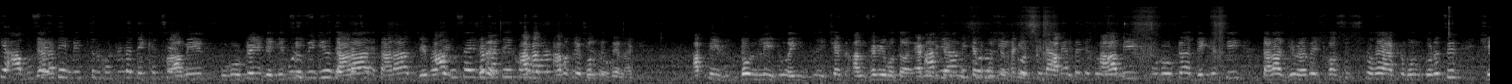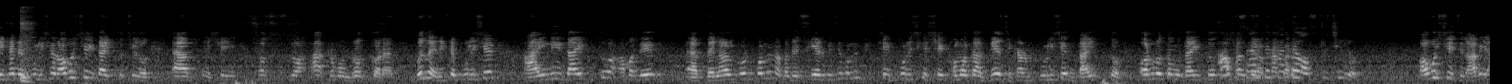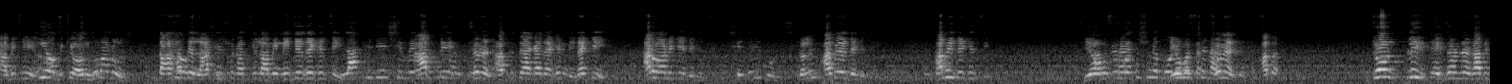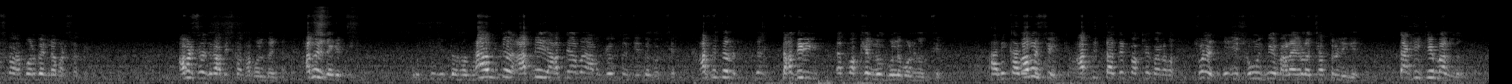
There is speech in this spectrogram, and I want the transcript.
কি আবু সাইদের মৃত্যুর ঘটনা দেখেছেন আমি পুরোটাই দেখেছি। পুরো ভিডিও তারা তারা যেভাবে আবু সাইদের আমাকে? বলতে দেন আগে। আপনি ডোন্ট লিড ওই আনসারের মতো আমেরিকান আমি বসে থাকে পুরোটা দেখেছি তারা যেভাবে সশস্ত্র হয়ে আক্রমণ করেছে সেখানে পুলিশের অবশ্যই দায়িত্ব ছিল সেই সশস্ত্র আক্রমণ রোধ করার। বুঝলেন? এটা পুলিশের আইনি দায়িত্ব আমাদের পেনাল কোড বলেন আমাদের সিআরবিসি বলেন সেই পুলিশকে সেই ক্ষমতা দিয়েছে কারণ পুলিশের দায়িত্ব অন্যতম দায়িত্ব হচ্ছে শান্তি রক্ষা করা। অস্ত্র ছিল। অবশ্যই ছিল। আমি আমি কি আমি কি অন্ধ মানুষ? তার হাতে লাঠি ছিল? ছিল আমি নিজে দেখেছি। লাঠি দিয়ে সে আপনি? শোনেন আপনি তো একা দেখেননি নাকি? আরও অনেকেই দেখেছি। সেটাই বলছি। বলে আমিও দেখেছি। আমি দেখেছি। যে অবস্থায় কথা শুনে মনে হচ্ছে না। শোনেন আপনি ডোন্ট প্লিজ এই ধরনের রাবিশ কথা বলবেন না আমার সাথে। আমার সাথে রাবিশ কথা বলবেন না। আমিও দেখেছি। উত্তেজিত হবে। আপনি আপনি আমার আমাকে উত্তেজিত করছেন। আপনি তো তাদেরই পক্ষের লোক বলে মনে হচ্ছে। আমি অবশ্যই আপনি তাদের পক্ষে কথা বল- শোনেন এই যে সবুজ নিয়ে মারা গেল ছাত্রলীগের। তাকে কে মারলো?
